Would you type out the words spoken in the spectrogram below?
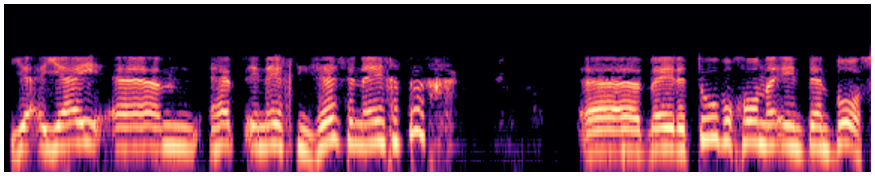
J- jij ehm, hebt in 1996 eh, ben je de tour begonnen in Den Bosch.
